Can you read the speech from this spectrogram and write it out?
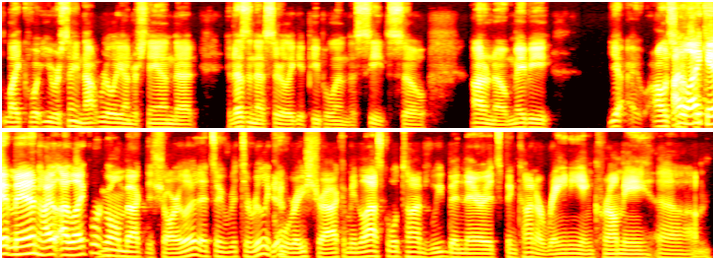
like what you were saying, not really understand that it doesn't necessarily get people in the seats. So I don't know, maybe Yeah, I, I like to... it, man. I, I like we're mm-hmm. going back to Charlotte. It's a it's a really cool racetrack. I mean, the last couple times we've been there, it's been kind of rainy and crummy. Um,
